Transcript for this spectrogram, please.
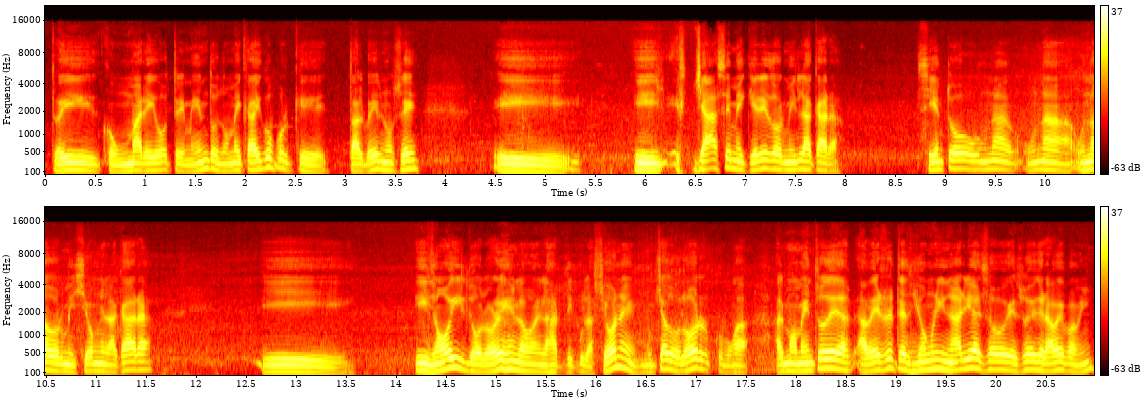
estoy con un mareo tremendo, no me caigo porque tal vez, no sé, y, ya se me quiere dormir la cara. Siento una, una, dormición en la cara y, no, y dolores en, las articulaciones, mucho dolor, como al momento de haber retención urinaria, eso, eso es grave para mí.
